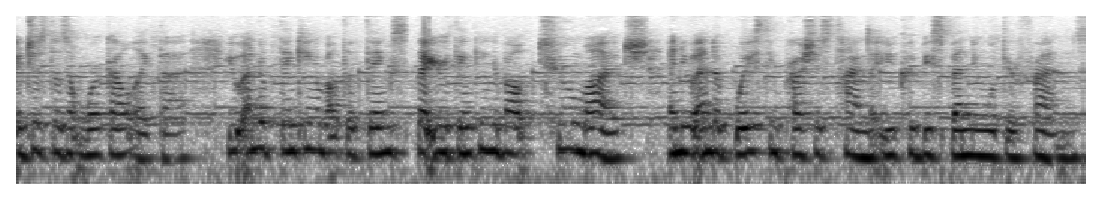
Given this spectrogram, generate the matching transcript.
It just doesn't work out like that. You end up thinking about the things that you're thinking about too much and you end up wasting precious time that you could be spending with your friends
